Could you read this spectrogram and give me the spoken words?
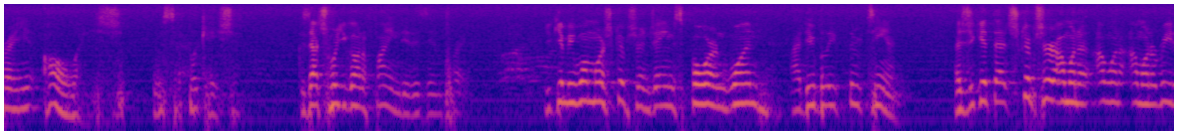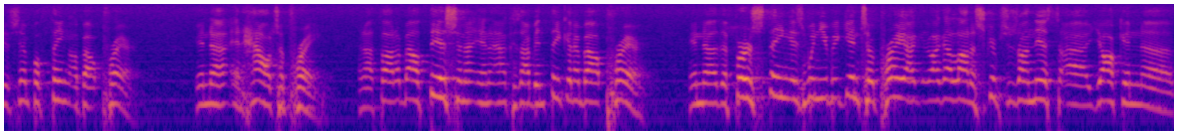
It said, pray always with supplication. Because that's where you're going to find it is in prayer. You give me one more scripture in James 4 and 1, I do believe through 10. As you get that scripture, I want to I want to I want to read a simple thing about prayer and uh, and how to pray. And I thought about this and I, and because I've been thinking about prayer. And uh, the first thing is when you begin to pray, I, I got a lot of scriptures on this. Uh, y'all can uh,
